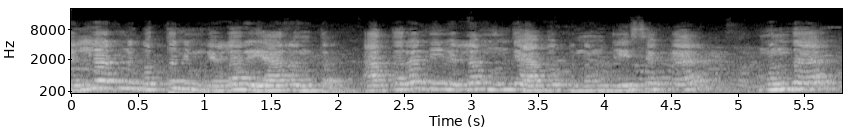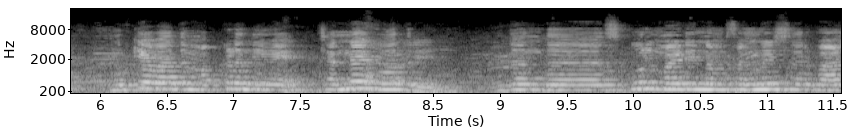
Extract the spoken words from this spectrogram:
ಎಲ್ಲರನ್ನು ಗೊತ್ತು ನಿಮ್ಗೆಲ್ಲರು ಯಾರು ಅಂತ. ಆ ಥರ ನೀವೆಲ್ಲ ಮುಂದೆ ಆಗ್ಬೇಕು. ನಮ್ಮ ದೇಶಕ್ಕೆ ಮುಂದೆ ಮುಖ್ಯವಾದ ಮಕ್ಕಳು ನೀವೇ. ಚೆನ್ನಾಗಿ ಓದ್ರಿ. ಇದೊಂದು ಸ್ಕೂಲ್ ಮಾಡಿ ನಮ್ಮ ಸಂಗಮೇಶ್ ಸರ್ ಭಾಳ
